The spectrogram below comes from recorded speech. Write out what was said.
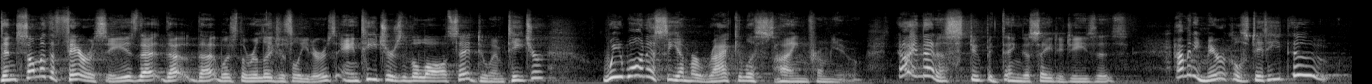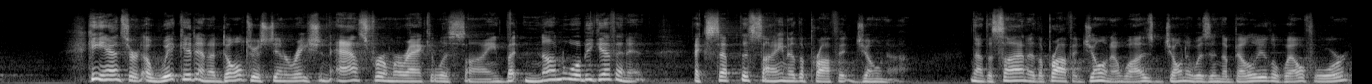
Then some of the Pharisees, that, that, that was the religious leaders, and teachers of the law said to him, Teacher, we want to see a miraculous sign from you. Now, isn't that a stupid thing to say to Jesus? How many miracles did he do? He answered, A wicked and adulterous generation asks for a miraculous sign, but none will be given it except the sign of the prophet Jonah. Now, the sign of the prophet Jonah was Jonah was in the belly of the whale for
